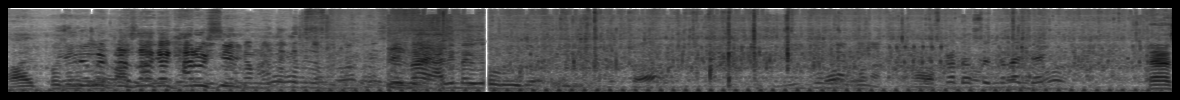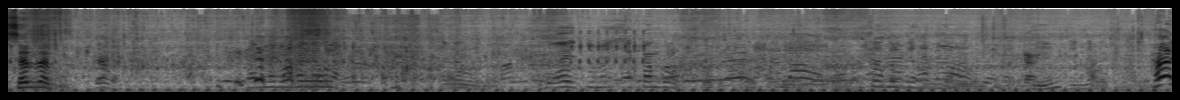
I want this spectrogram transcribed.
হয় হ্যাঁ এই তুমি এক কাম করো হ্যাঁ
